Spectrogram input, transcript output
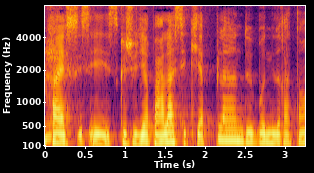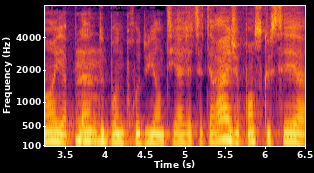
Enfin, ce que je veux dire par là, c'est qu'il y a plein de bons hydratants, il y a plein mm. de bons produits anti-âge, etc. Et je pense que c'est euh,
